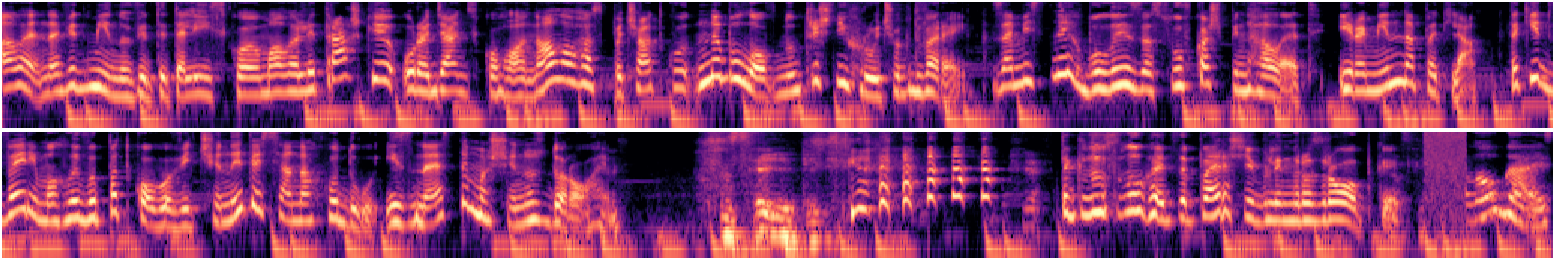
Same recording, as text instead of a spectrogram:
Але на відміну від італійської малолітражки, у радянського аналога спочатку не було внутрішніх ручок дверей. Замість них були засувка шпінгалет і ремінна петля. Такі двері могли випадково відчинитися на ходу і знести машину з дороги. Так ну слухай, це перші блін розробки. Hello, guys!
